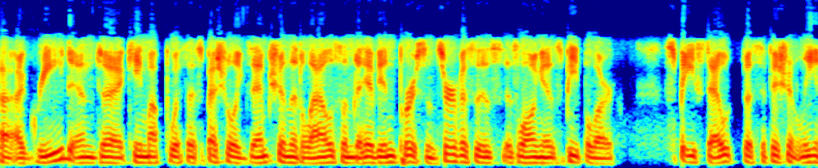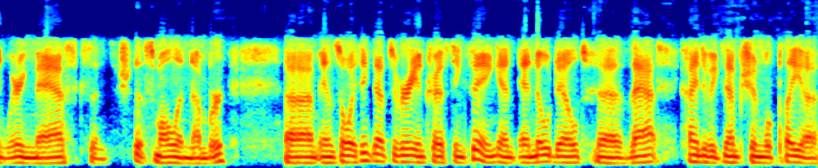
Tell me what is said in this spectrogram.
uh agreed and uh, came up with a special exemption that allows them to have in-person services as long as people are spaced out sufficiently and wearing masks and small in number. Um, and so I think that's a very interesting thing, and, and no doubt uh, that kind of exemption will play a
